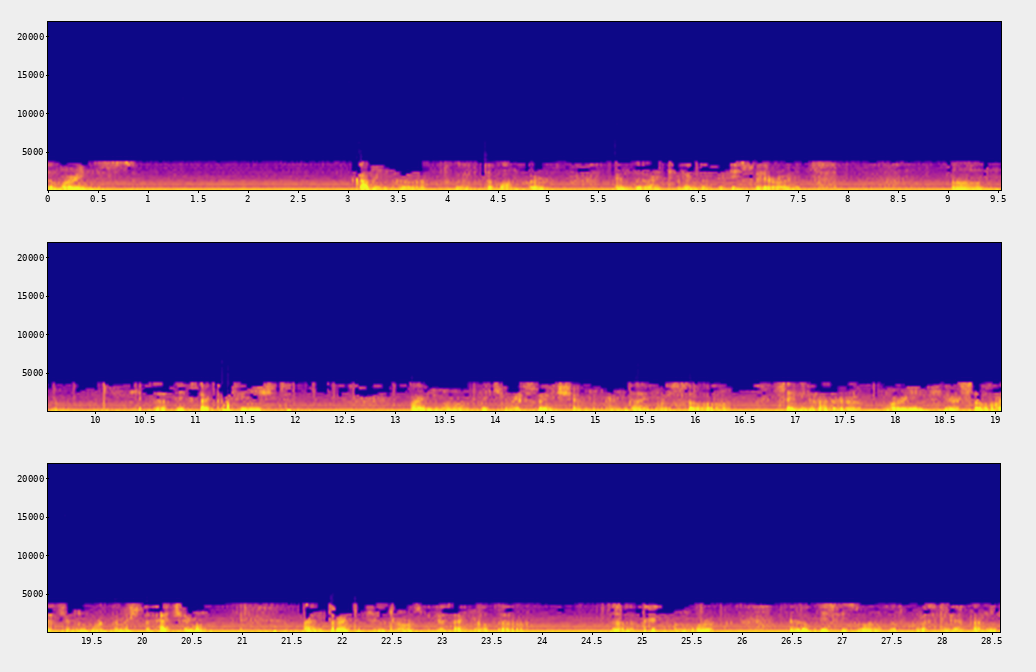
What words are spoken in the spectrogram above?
the marines coming uh, to go into the bunker and uh, I think I'm gonna do this way right um, the, the extractor finished. I'm uh, making my expansion and I'm also sending another marine here so I can do more damage to hatchery I'm trying to kill drones because I know the the trick won't work and look this is one of the coolest things I've done in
